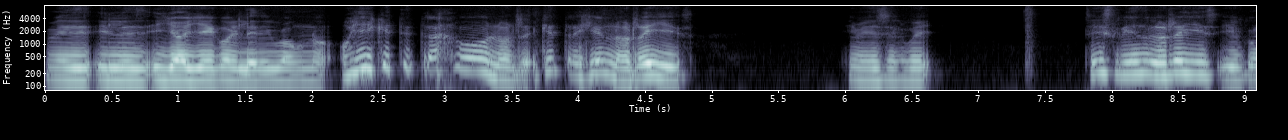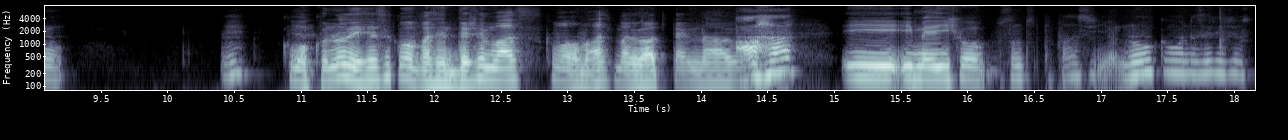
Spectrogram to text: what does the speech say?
Y, me- y les- y yo llego y le digo a uno, oye, ¿qué te trajo los qué trajeron los reyes? Y me dice el güey, estoy escribiendo los reyes. Y yo como, ¿eh? Como que uno dice eso como para sentirse más, como más malote, ¿no? güey? Ajá. Y, y me dijo, ¿son tus papás? Y yo, no, ¿cómo van a ser ellos?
